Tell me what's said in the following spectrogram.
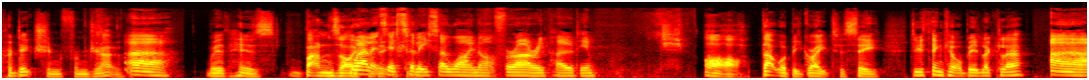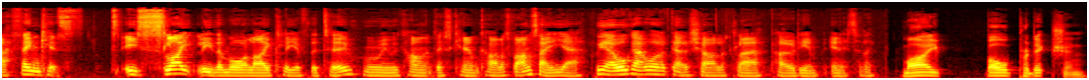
prediction from Joe? Uh, with his Banzai Well, prediction? it's Italy, so why not Ferrari podium? Oh, that would be great to see. Do you think it'll be Leclerc? Uh, I think it's he's slightly the more likely of the two. I mean, we can't discount Carlos, but I'm saying yeah, yeah, we'll go we'll go Charles Leclerc podium in Italy. My bold prediction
